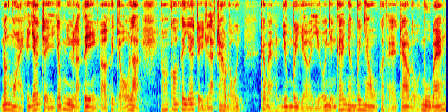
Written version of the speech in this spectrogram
nó ngoài cái giá trị giống như là tiền ở cái chỗ là nó có cái giá trị là trao đổi các bạn hình dung bây giờ giữa những cá nhân với nhau có thể trao đổi mua bán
